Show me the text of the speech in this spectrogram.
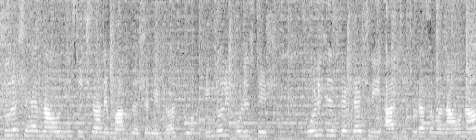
સુરત શહેરનાઓની સૂચના અને માર્ગદર્શન હેઠળ Dindoli police station police inspector Shri RG ચુડાસમાનાઓના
